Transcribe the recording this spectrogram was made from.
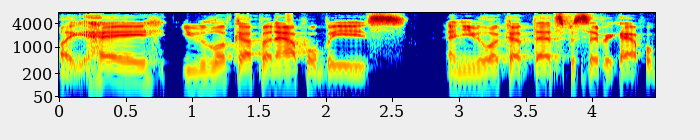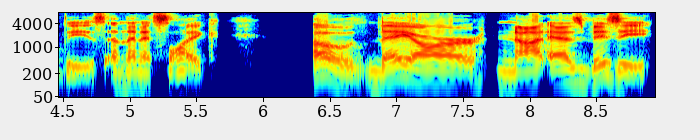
like hey you look up an Applebee's and you look up that specific Applebee's and then it's like oh they are not as busy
